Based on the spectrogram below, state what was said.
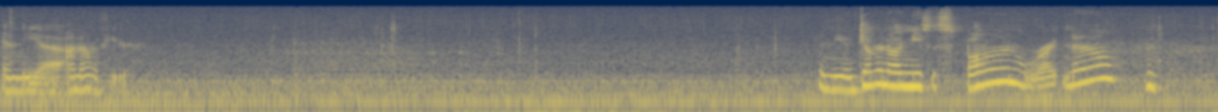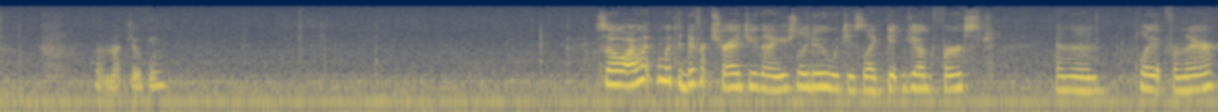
And the uh, I'm out of here. And the Juggernaut needs to spawn right now. I'm not joking. So I went with a different strategy than I usually do, which is like get Jug first and then play it from there.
